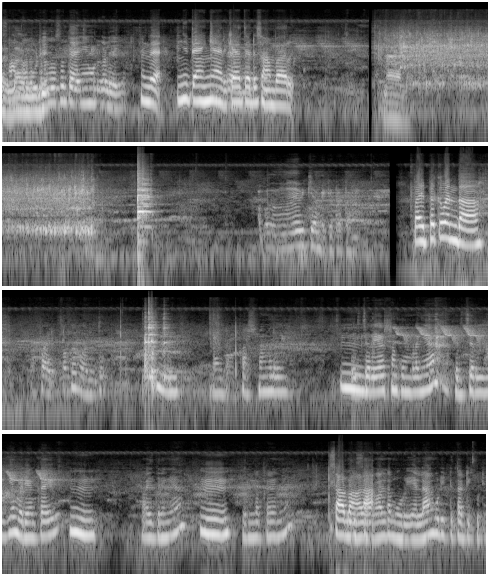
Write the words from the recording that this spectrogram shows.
എല്ലാം കൂടി- ഒരു ദിവസം തേങ്ങയും കൂടി കളിയില്ല? അതെ ഇനി തേങ്ങ അരക്കാത്തൊരു സാമ്പാർ. പരിപ്പൊക്കെ വെന്താ? പരിപ്പൊക്കെ കഷ്ണങ്ങൾ ഒരു ചെറിയ കഷ്ണം കുമ്പളങ്ങ ഒരു ചെറിയ മുരിങ്ങക്കായ്. വഴുതനങ്ങ. ഉരുളക്കിഴങ്ങ് സവാള. സവാളുടെ മുറി എല്ലാം കൂടിയിട്ട് തട്ടിക്കൂട്ടി.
